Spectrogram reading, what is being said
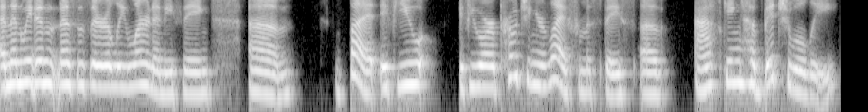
And then we didn't necessarily learn anything. Um, but if you if you are approaching your life from a space of asking habitually,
